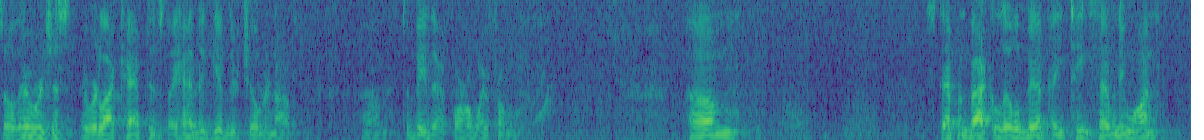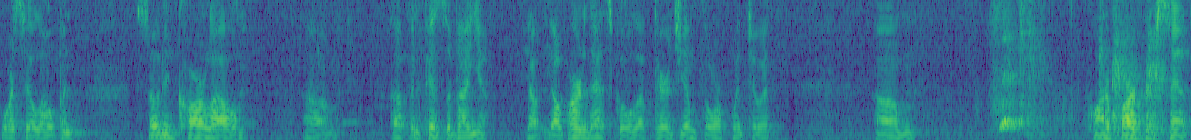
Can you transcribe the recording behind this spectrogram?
So they were just, they were like captives. They had to give their children up um, to be that far away from them. Um, stepping back a little bit, 1871, Fort Sill opened. So did Carlisle um, up in Pennsylvania. Y'all, y'all have heard of that school up there, Jim Thorpe went to it. Um, Quanah Parker sent,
